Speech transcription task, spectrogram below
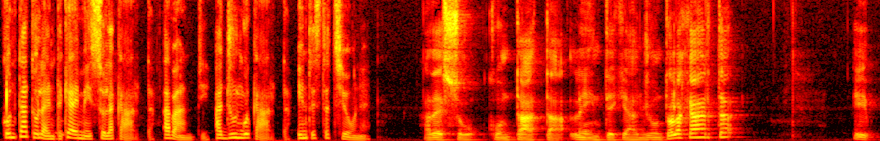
Contatto l'ente che ha emesso la carta. Avanti. Aggiungo carta. Intestazione. Adesso contatta l'ente che ha aggiunto la carta e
